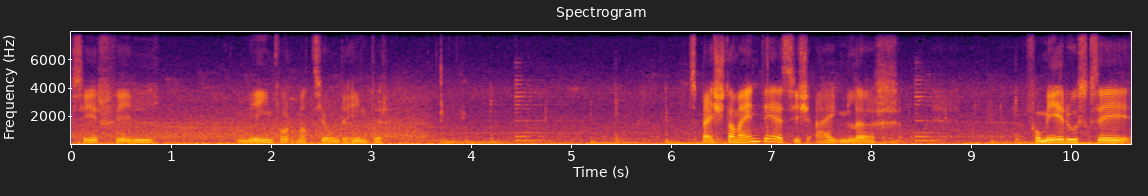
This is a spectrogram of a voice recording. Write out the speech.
sehr viel mehr Information dahinter. Das Beste am Ende, es ist eigentlich von mir aus gesehen,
